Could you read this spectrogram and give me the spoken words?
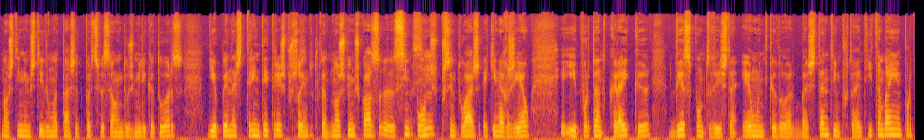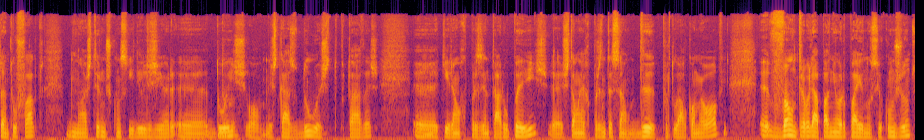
nós tínhamos tido uma taxa de participação em 2014 de apenas 33%. Portanto, nós subimos quase 5 uh, pontos Sim. percentuais aqui na região e, portanto, creio que desse ponto de vista é um indicador bastante importante e também é importante o facto de nós termos conseguido eleger uh, dois, ou neste caso duas deputadas uh, que irão representar o país, uh, estão em representação de Portugal, como é óbvio, uh, vão trabalhar para a União Europeia no seu conjunto,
